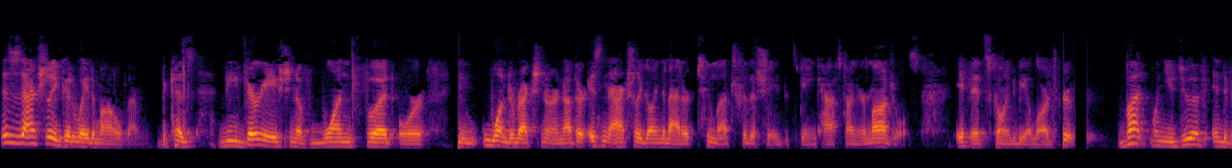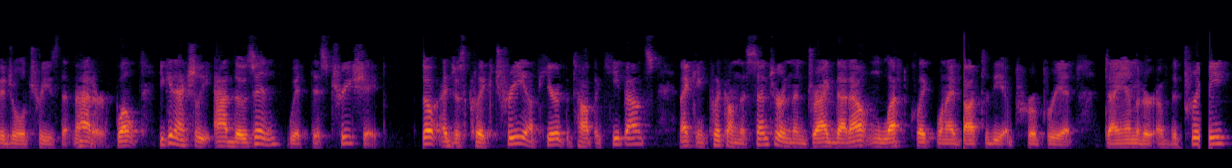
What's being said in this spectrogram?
this is actually a good way to model them because the variation of one foot or in one direction or another isn't actually going to matter too much for the shade that's being cast on your modules if it's going to be a large group. But when you do have individual trees that matter, well, you can actually add those in with this tree shape. So I just click tree up here at the top of keepouts, and I can click on the center and then drag that out and left click when I've got to the appropriate diameter of the tree.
